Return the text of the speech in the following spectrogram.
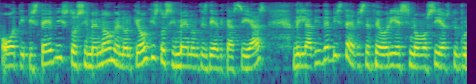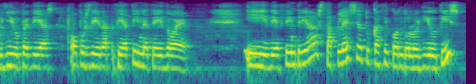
ότι πιστεύει στο σημενόμενο και όχι στο σημαίνον της διαδικασίας, δηλαδή δεν πιστεύει σε θεωρίες συνωμοσίας του Υπουργείου Παιδείας όπως διατείνεται η ΔΟΕ. Η Διευθύντρια, στα πλαίσια του καθηκοντολογίου της,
